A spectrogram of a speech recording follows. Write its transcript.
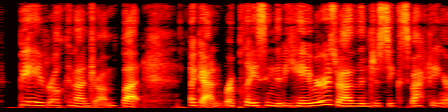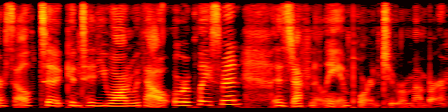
behavioral conundrum, but again, replacing the behaviors rather than just expecting yourself to continue on without a replacement is definitely important to remember.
